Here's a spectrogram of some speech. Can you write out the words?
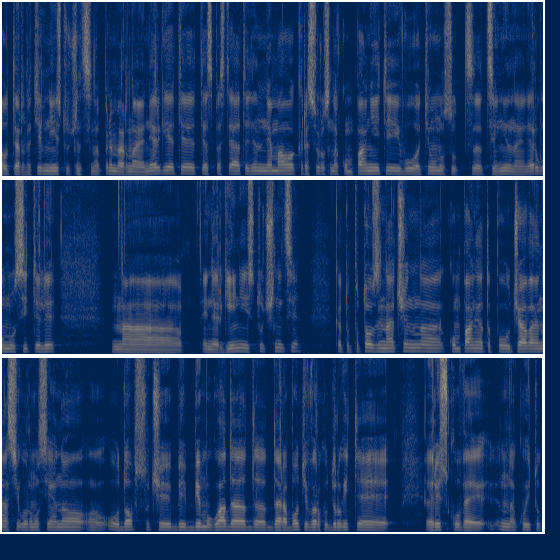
альтернативни източници, например на енергия, те, те спестяват един немалък ресурс на компаниите и волатилност от цени на енергоносители, на енергийни източници като по този начин компанията получава една сигурност и едно удобство, че би, би могла да, да, да работи върху другите рискове, на които,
